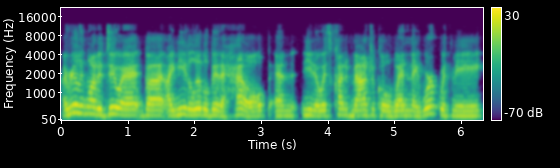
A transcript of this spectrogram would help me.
i really want to do it but i need a little bit of help and you know it's kind of magical when they work with me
